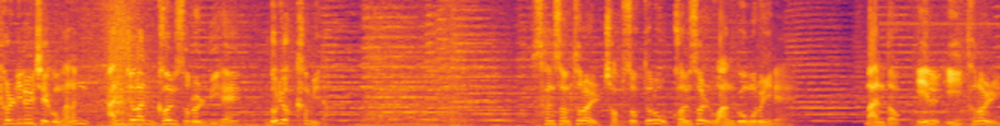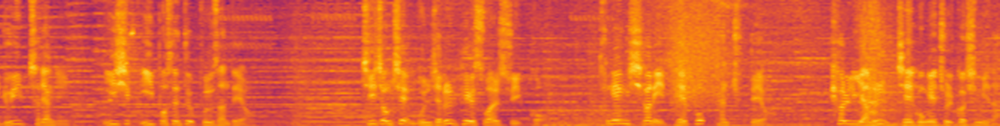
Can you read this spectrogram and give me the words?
편리를 제공하는 안전한 건설을 위해 노력합니다. 산성터널 접속도로 건설 완공으로 인해 만덕 1, 2터널 유입 차량이 22% 분산되어 지정체 문제를 해소할 수 있고 통행 시간이 대폭 단축되어 편리함을 제공해 줄 것입니다.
